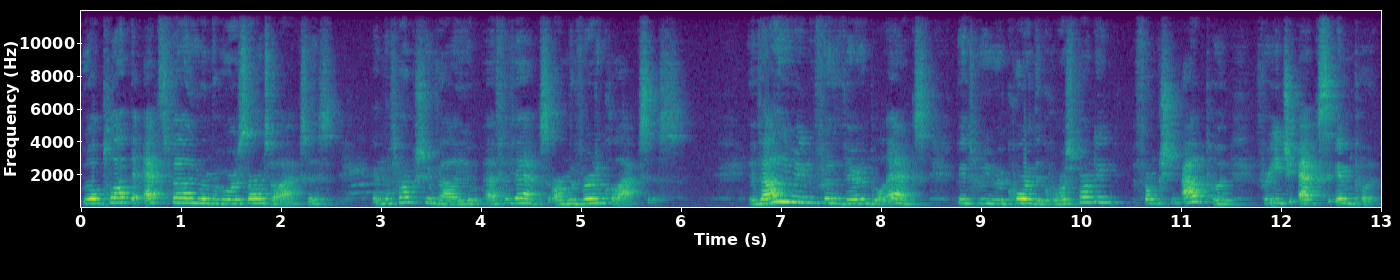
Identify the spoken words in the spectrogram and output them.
we will plot the x value on the horizontal axis and the function value f of x on the vertical axis. Evaluating for the variable x means we record the corresponding function output for each x input.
